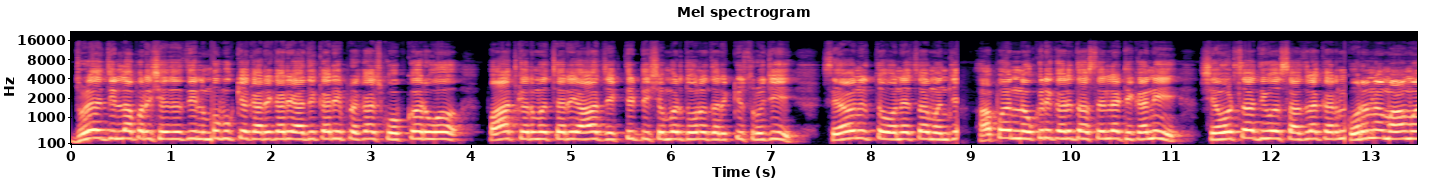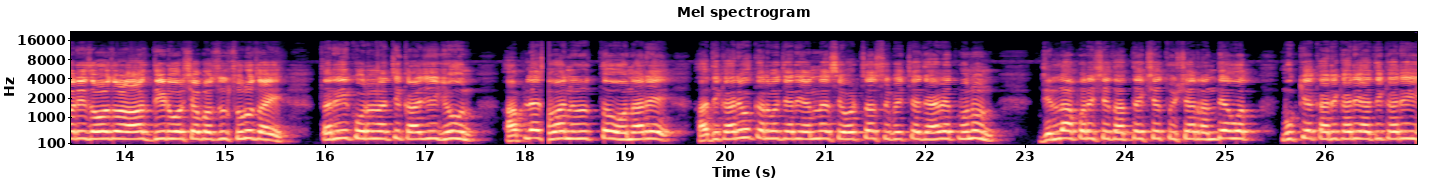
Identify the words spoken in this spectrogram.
धुळे जिल्हा परिषदेतील मुख्य कार्यकारी अधिकारी प्रकाश कोपकर व पाच कर्मचारी आज एकतीस डिसेंबर दोन हजार एकवीस रोजी सेवानिवृत्त होण्याचा म्हणजे आपण नोकरी करीत असलेल्या ठिकाणी शेवटचा दिवस साजरा करणं कोरोना महामारी जवळजवळ आज दीड वर्षापासून सुरूच आहे. तरी कोरोनाची काळजी घेऊन आपल्या सेवानिवृत्त होणारे अधिकारी व कर्मचारी यांना शेवटच्या शुभेच्छा द्याव्यात म्हणून जिल्हा परिषद अध्यक्ष तुषार रंदे व मुख्य कार्यकारी अधिकारी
